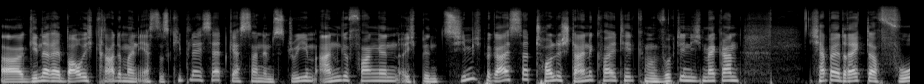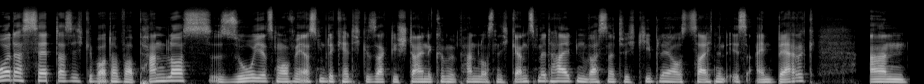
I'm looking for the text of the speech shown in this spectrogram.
Äh, generell baue ich gerade mein erstes Keyplay-Set, gestern im Stream angefangen. Ich bin ziemlich begeistert, tolle Steinequalität, kann man wirklich nicht meckern. Ich habe ja direkt davor das Set, das ich gebaut habe, war Panlos. So, jetzt mal auf den ersten Blick hätte ich gesagt, die Steine können mit Panlos nicht ganz mithalten. Was natürlich Keyplay auszeichnet, ist ein Berg an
